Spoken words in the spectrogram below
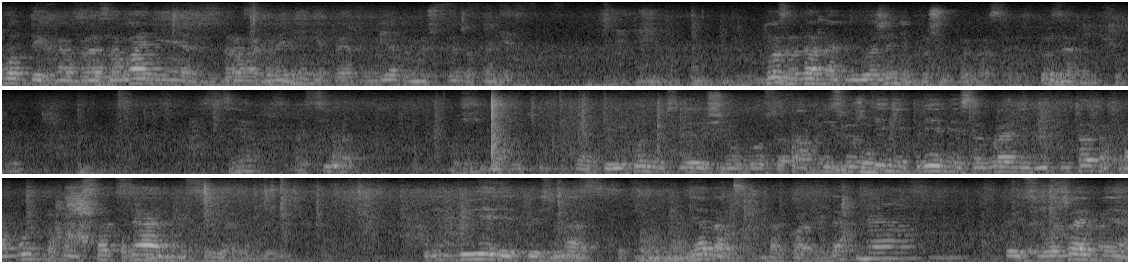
отдых, образование, здравоохранение, поэтому я думаю, что это полезно. Кто за данное предложение, прошу проголосовать. Кто за? Все, спасибо. Так, переходим к следующему вопросу. О присуждении премии собрания депутатов работникам социальной сферы. Преддверии, то есть у нас, я дал доклады, да? Да. То есть, уважаемые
